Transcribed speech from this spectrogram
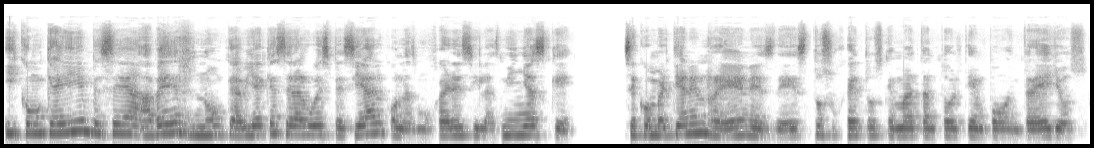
y como que ahí empecé a ver, ¿no? Que había que hacer algo especial con las mujeres y las niñas que se convertían en rehenes de estos sujetos que matan todo el tiempo entre ellos.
